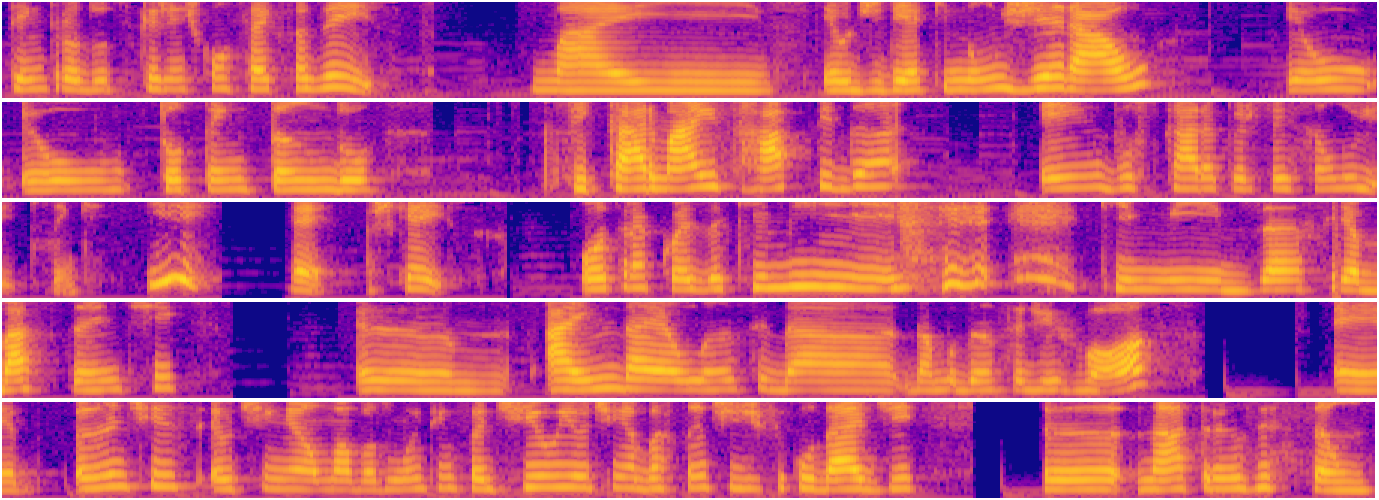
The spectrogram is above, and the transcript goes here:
Tem produtos que a gente consegue fazer isso, mas eu diria que, num geral, eu, eu tô tentando ficar mais rápida em buscar a perfeição do lip sync. Ih, é, acho que é isso. Outra coisa que me, que me desafia bastante ahn, ainda é o lance da, da mudança de voz. É, antes eu tinha uma voz muito infantil e eu tinha bastante dificuldade ah, na transição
